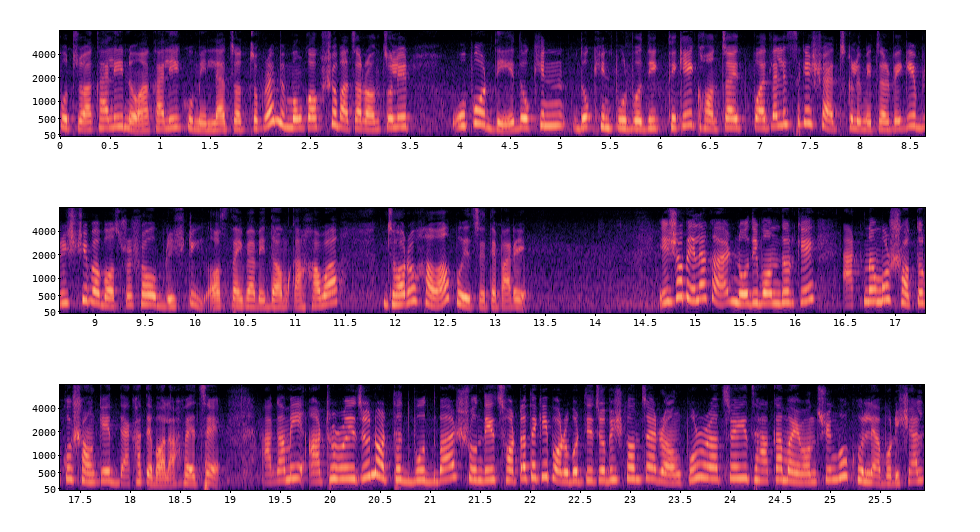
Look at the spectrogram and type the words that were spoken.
পটুয়াখালী, নোয়াখালী, কুমিল্লা, চট্টগ্রাম এবং কক্সবাজার অঞ্চলের উপর দিয়ে দক্ষিণ দক্ষিণ পূর্ব দিক থেকে ঘন্টায় পঁয়তাল্লিশ থেকে ষাট কিলোমিটার বেগে বৃষ্টি বা বস্ত্রসহ বৃষ্টি অস্থায়ীভাবে দমকা হাওয়া, ঝড়ো হাওয়া বয়ে যেতে পারে। এসব এলাকার নদী বন্দরকে এক নম্বর সতর্ক সংকেত দেখাতে বলা হয়েছে। আগামী আঠেরোই জুন, অর্থাৎ বুধবার সন্ধ্যে ছটা থেকে পরবর্তী চব্বিশ ঘন্টায় রংপুর, রাজশাহী, ঢাকা, ময়মনসিংহ, খুলনা, বরিশাল,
